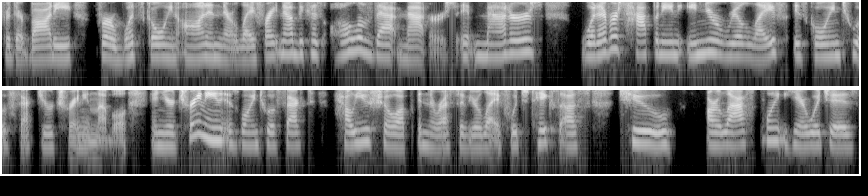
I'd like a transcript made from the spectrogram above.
for their body, for what's going on in their life right now, because all of that matters. It matters. Whatever's happening in your real life is going to affect your training level, and your training is going to affect how you show up in the rest of your life, which takes us to our last point here, which is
